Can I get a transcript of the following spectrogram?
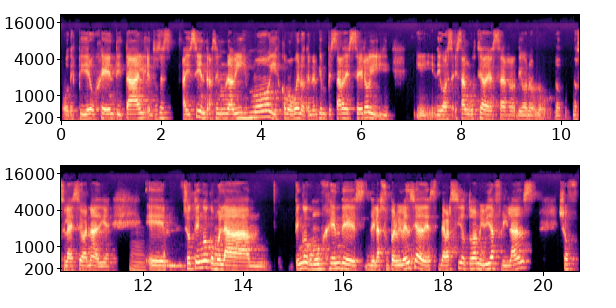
o despidieron gente y tal, entonces ahí sí entras en un abismo y es como, bueno, tener que empezar de cero y, y digo, esa angustia debe ser, digo, no, no, no, se la deseo a nadie. Mm. Eh, yo tengo como la, tengo como un gen de, la supervivencia de, haber sido toda mi vida freelance. Yo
